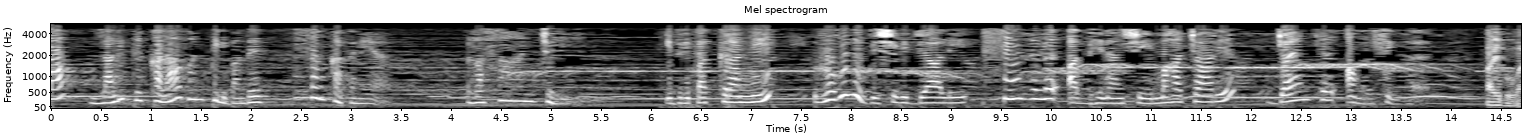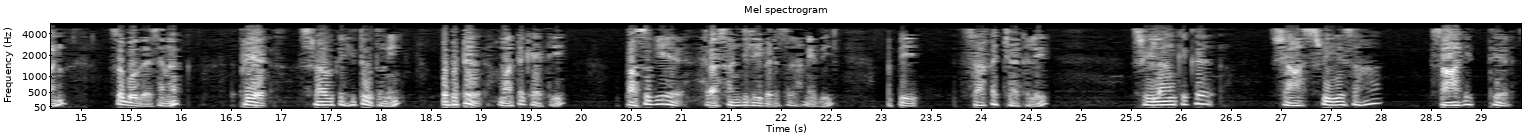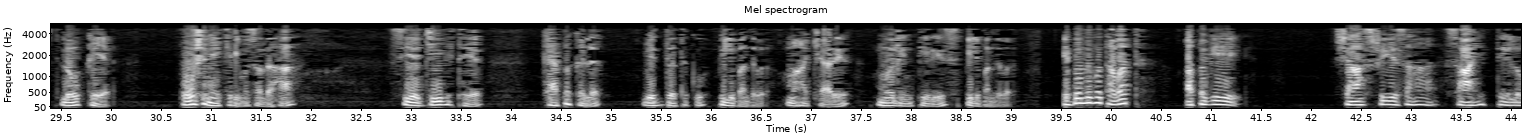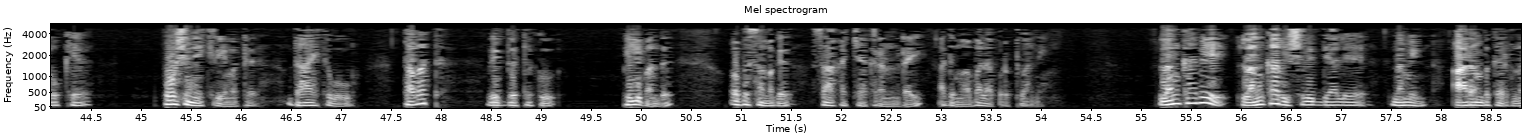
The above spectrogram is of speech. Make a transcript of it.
හා ලලිත කලාවන් පිළිබඳ සංකථනය රසාංජලි. ඉදිරිපත් කරන්නේ රුහුණ විශ්වවිද්‍යාලයේ සිංහල අධ්‍යනාංශයේ මහාචාර්ය ජයන්ත අමරසිංහ. අයබෝවන් සුබෝදසනක්. ප්‍රිය ශ්‍රාවක හිතවතුනි ඔබට මතක ඇති පසුගිය රසංජලි වැඩසටහනේදී අපි සාකච්ඡා කළේ ශ්‍රී ලාංකික ශාස්ත්‍රීය සහ සාහිත්‍ය ලෝකය පෝෂණය කිරීම සඳහා සිය ජීවිතය කැප කළ විද්වතෙකු පිළිබඳව මහාචාර්ය මර්ලින් පීරිස් පිළිබඳව. එබඳුම තවත් අපගේ ශාස්ත්‍රීය සහ සාහිත්‍ය ලෝකය පෝෂණය කිරීමට දායක වූ තවත් විද්වතෙකු පිළිබඳ ඔබ සමග සාකච්ඡා කරන්නටයි අද මා බලාපොරොත්තු වෙන්නේ. ලංකාවේ ලංකා විශ්වවිද්‍යාලය නමින් ආරම්භ කරන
